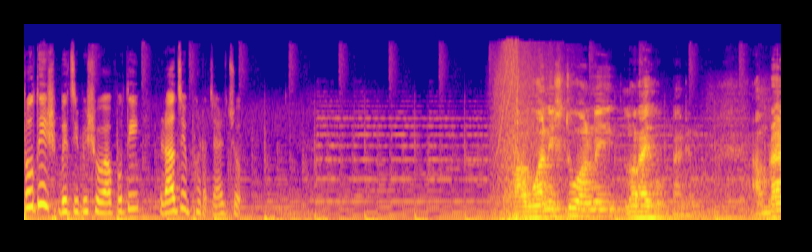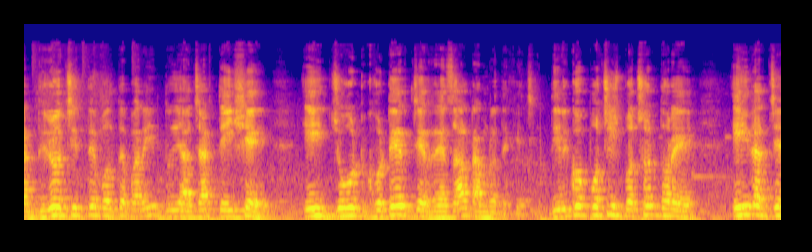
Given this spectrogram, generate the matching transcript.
প্রদেশ বিজেপি সভাপতি রাজীব ভট্টাচার্য। আমরা দৃঢ় চিত্তে বলতে পারি দুই হাজার তেইশে এই জোট ঘোটের যে রেজাল্ট আমরা দেখেছি, দীর্ঘ পঁচিশ বছর ধরে এই রাজ্যে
